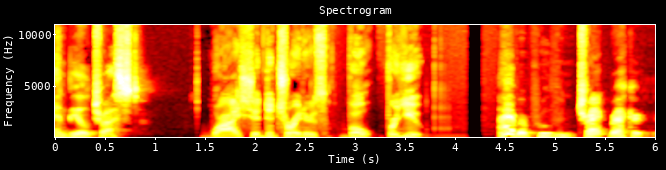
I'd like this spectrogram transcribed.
and build trust. Why should Detroiters vote for you? I have a proven track record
